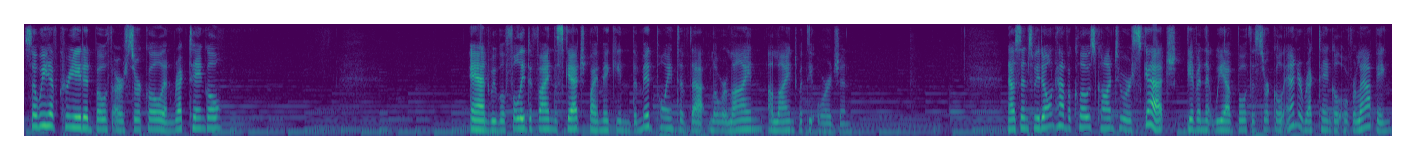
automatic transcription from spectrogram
So we have created both our circle and rectangle And we will fully define the sketch by making the midpoint of that lower line aligned with the origin. Now since we don't have a closed contour sketch, given that we have both a circle and a rectangle overlapping,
